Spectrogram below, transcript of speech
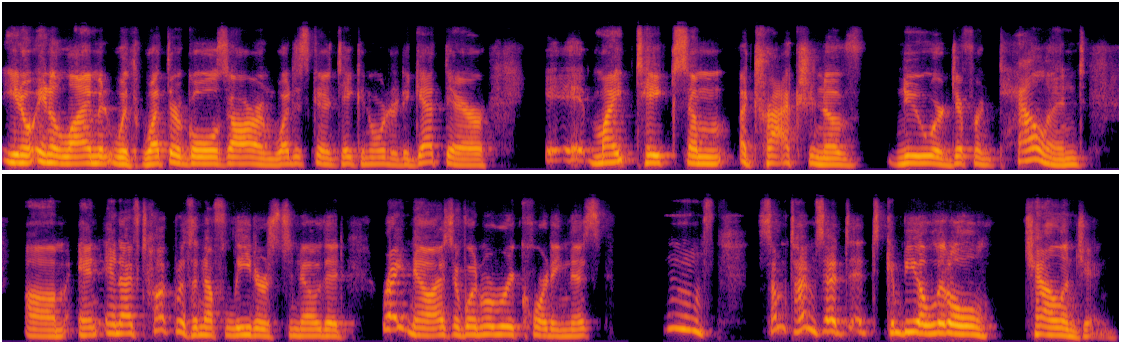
you know, in alignment with what their goals are and what it's going to take in order to get there, it, it might take some attraction of new or different talent. Um, and and I've talked with enough leaders to know that right now, as of when we're recording this, sometimes that it can be a little challenging.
